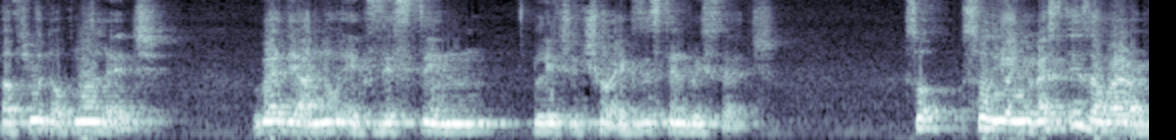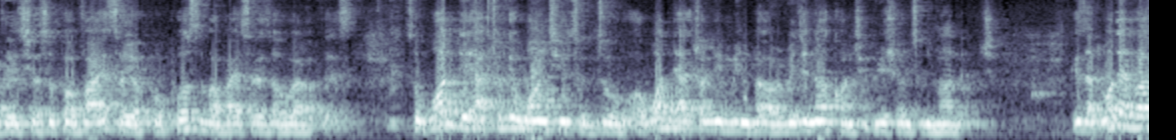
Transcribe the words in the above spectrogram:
a field of knowledge where there are no existing literature, existing research. So, so your university is aware of this, your supervisor, your proposed supervisor is aware of this. So what they actually want you to do, or what they actually mean by original contribution to knowledge, is that whatever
